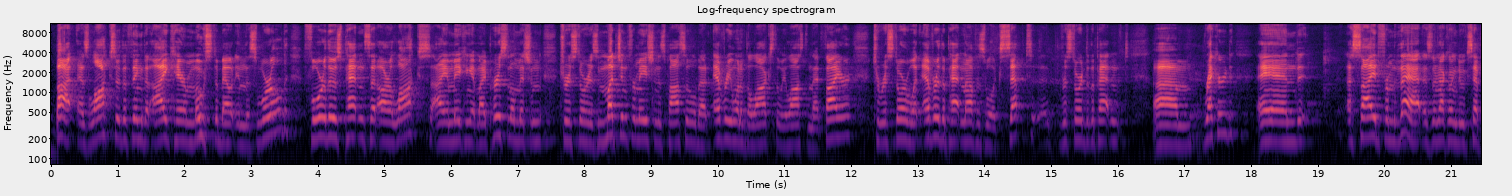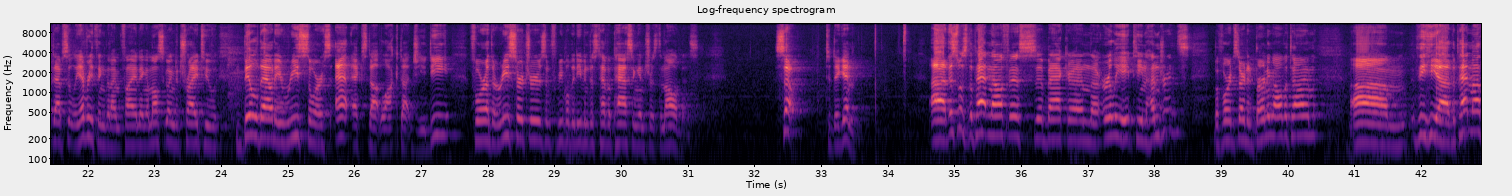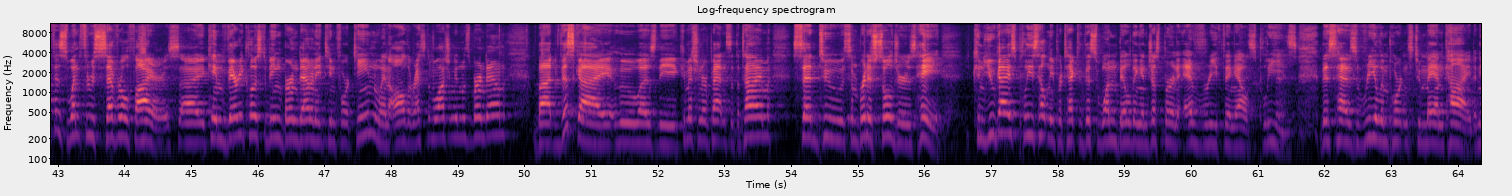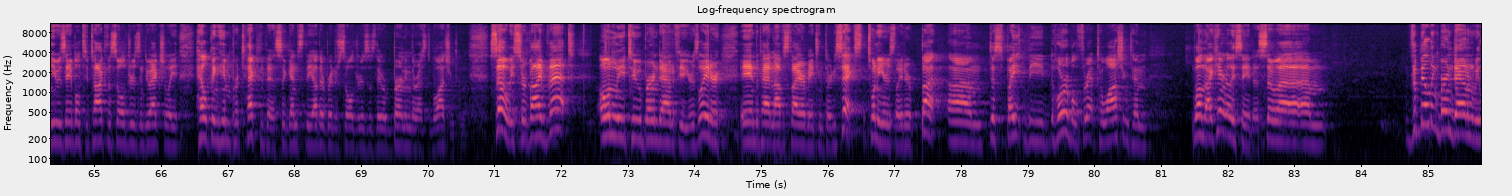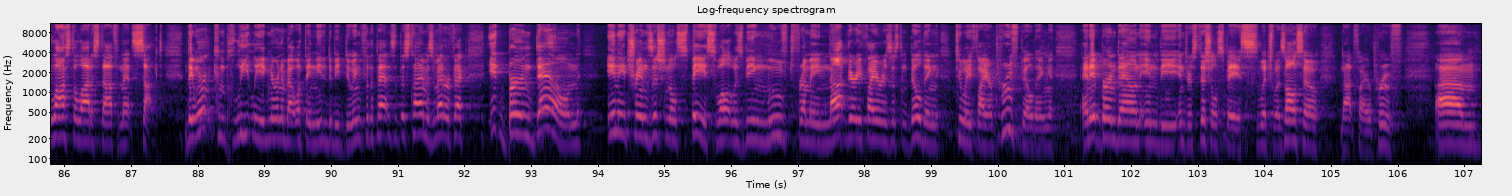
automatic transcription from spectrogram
But as locks are the thing that I care most about in this world, for those patents that are locks, I am making it my personal mission to restore as much information as possible about every one of the locks that we lost in that fire, to restore whatever the Patent Office will accept uh, restored to the patent um, record, and aside from that, as they're not going to accept absolutely everything that I'm finding, I'm also going to try to build out a resource at x.lock.gd for other researchers and for people that even just have a passing interest in all of this. So, to dig in. Uh, this was the patent office back in the early 1800s, before it started burning all the time. Um, the, uh, the patent office went through several fires. Uh, it came very close to being burned down in 1814 when all the rest of Washington was burned down. But this guy, who was the commissioner of patents at the time, said to some British soldiers, hey, can you guys please help me protect this one building and just burn everything else, please? This has real importance to mankind. And he was able to talk the soldiers into actually helping him protect this against the other British soldiers as they were burning the rest of Washington. So he survived that only to burn down a few years later in the Patent Office fire of 1836, 20 years later. But um, despite the horrible threat to Washington, well, no, I can't really say this. So uh, um, the building burned down and we lost a lot of stuff and that sucked. They weren't completely ignorant about what they needed to be doing for the patents at this time. As a matter of fact, it burned down in a transitional space while it was being moved from a not very fire resistant building to a fireproof building. And it burned down in the interstitial space, which was also not fireproof. Um,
